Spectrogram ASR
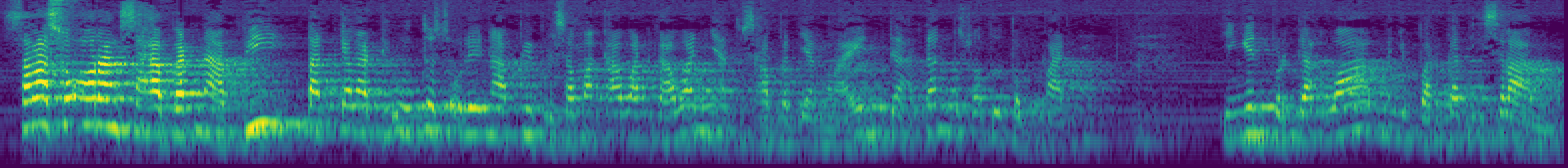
salah seorang sahabat Nabi tatkala diutus oleh Nabi bersama kawan-kawannya atau sahabat yang lain datang ke suatu tempat ingin berdakwah menyebarkan Islam.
